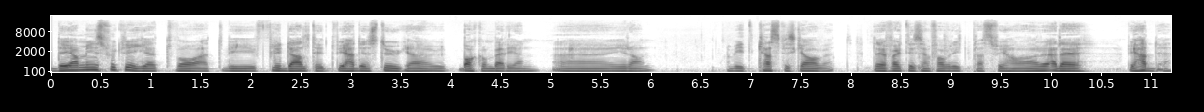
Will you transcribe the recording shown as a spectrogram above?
Det jag minns för kriget var att vi flydde alltid. Vi hade en stuga bakom bergen i Iran vid Kaspiska havet. Det är faktiskt en favoritplats vi har, eller vi hade.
